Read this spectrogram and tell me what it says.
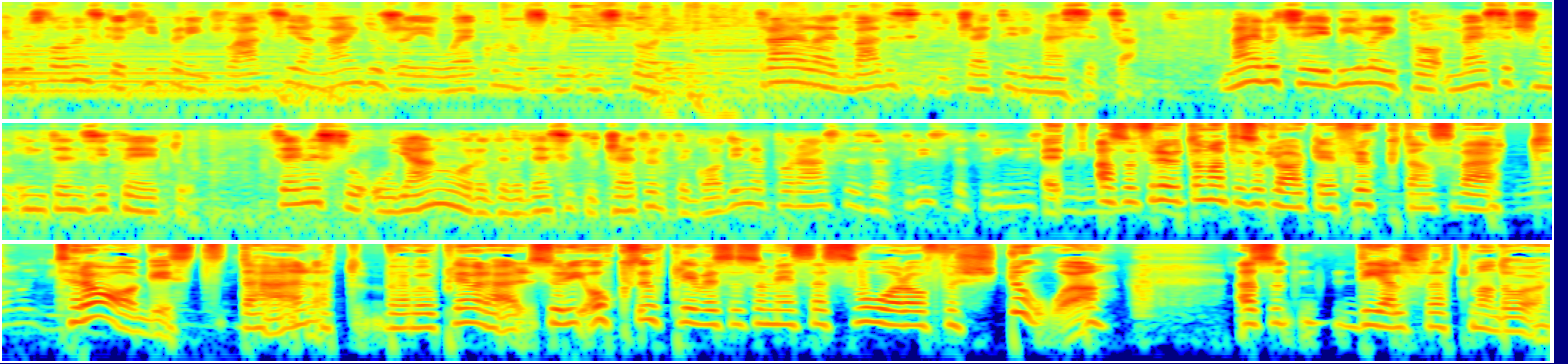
Jugoslovenska hiperinflacija najduža je u ekonomskoj istoriji. Trajala je 24 meseca. Najveća je bila i po mesečnom intenzitetu. Cene su u januaru 94. godine porasle za 313 Eh, miljoner. Alltså förutom att det såklart är fruktansvärt tragiskt det här, att behöva uppleva det här, så är det ju också upplevelser som är så svåra att förstå. Alltså dels för att man då,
